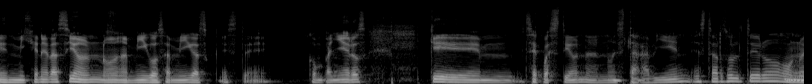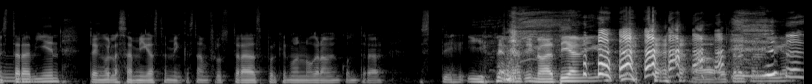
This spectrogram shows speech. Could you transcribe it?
en mi generación, ¿no? Amigos, amigas, este, compañeros que mm, se cuestionan, ¿no? ¿Estará bien estar soltero o no estará Mm. bien? Tengo las amigas también que están frustradas porque no han logrado encontrar este y no a ti, amiga, a otras amigas.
